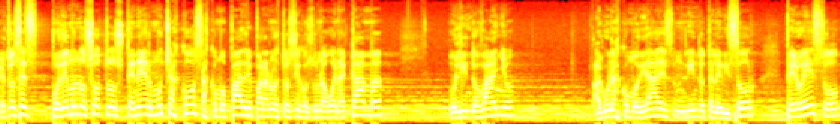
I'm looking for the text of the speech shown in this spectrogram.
Entonces podemos nosotros tener muchas cosas como padre para nuestros hijos, una buena cama, un lindo baño, algunas comodidades, un lindo televisor, pero eso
